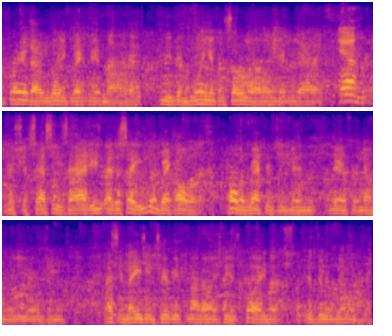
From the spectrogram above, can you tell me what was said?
a player that I really greatly admire. He's been doing it for so long, and uh, Yeah. the success he's had. He's, as I say, he's going to break all of it. all the records have been there for a number of years, and that's an amazing tribute not only to his play but his durability.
